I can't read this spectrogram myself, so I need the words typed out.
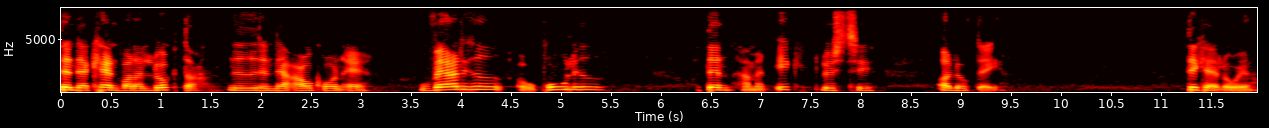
Den der kant, hvor der lugter nede i den der afgrund af uværdighed og ubrugelighed. Og den har man ikke lyst til at lugte af. Det kan jeg love jer.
